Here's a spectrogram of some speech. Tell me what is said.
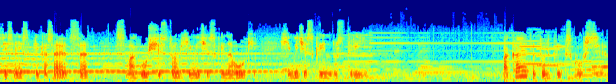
Здесь они соприкасаются с могуществом химической науки, химической индустрии, Пока это только экскурсия.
